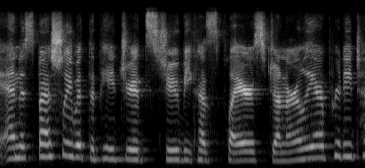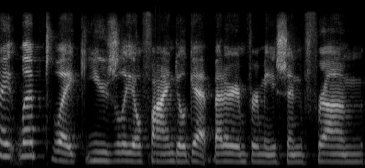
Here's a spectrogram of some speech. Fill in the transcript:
And especially with the Patriots, too, because players generally are pretty tight lipped. Like, usually you'll find you'll get better information from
